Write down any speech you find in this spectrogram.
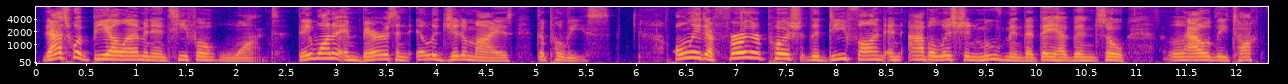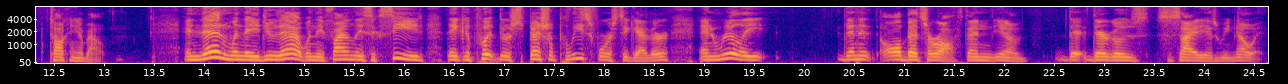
That's what BLM and Antifa want. They want to embarrass and illegitimize the police, only to further push the defund and abolition movement that they have been so loudly talk- talking about. And then when they do that, when they finally succeed, they can put their special police force together and really then it all bets are off. Then, you know, th- there goes society as we know it.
